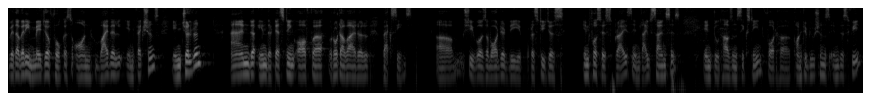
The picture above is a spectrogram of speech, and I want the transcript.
with a very major focus on viral infections in children and in the testing of uh, rotaviral vaccines. Um, she was awarded the prestigious Infosys Prize in Life Sciences in 2016 for her contributions in this field.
